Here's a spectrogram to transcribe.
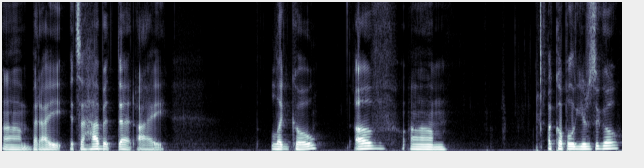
Um, but I, it's a habit that I let go of um, a couple of years ago.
